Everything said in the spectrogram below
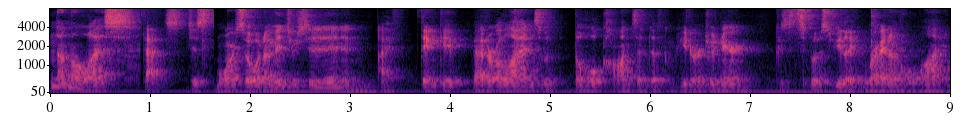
Nonetheless, that's just more so what I'm interested in, and I think it better aligns with the whole concept of computer engineering because it's supposed to be like right on the line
